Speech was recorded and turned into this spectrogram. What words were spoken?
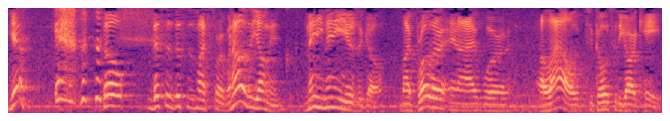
Yeah. so this is this is my story. When I was a youngin, many many years ago, my brother and I were allowed to go to the arcade.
